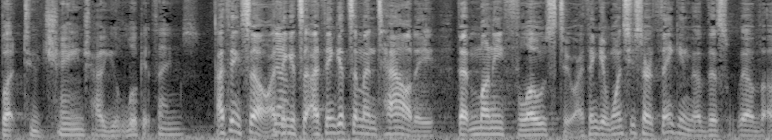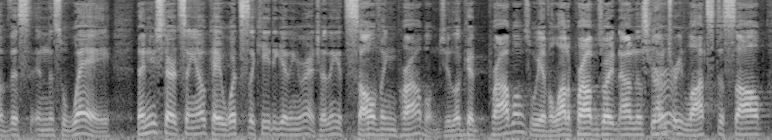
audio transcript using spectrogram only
but to change how you look at things? I think so. I think it's I think it's a mentality that money flows to. I think it, once you start thinking of this of, of, this in this way, then you start saying, okay, what's the key to getting rich? I think it's solving problems. You look at problems. We have a lot of problems right now in this sure. country. Lots to solve.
